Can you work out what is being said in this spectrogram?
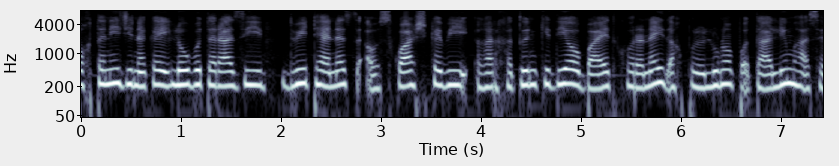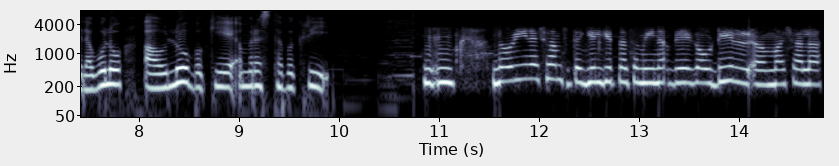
پښتنې جنکۍ لوبو ته راځي دوی ټینس او سکواش کوي غرختون کې دی او باید کورنۍ د خپل لونو په تعلیم حاصلولو او لوبو کې مرسته وکړي نورین شمس ته ګلګت نه سمینا بیگ او ډیر ماشاءالله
